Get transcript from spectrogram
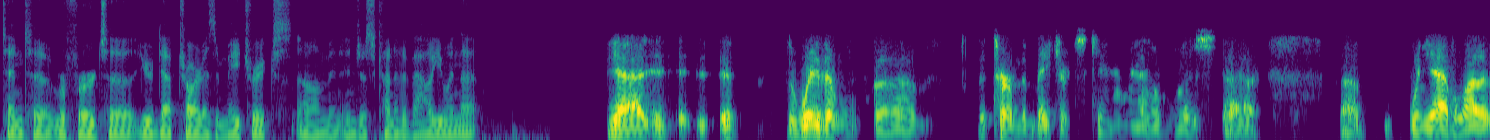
tend to refer to your depth chart as a matrix, um, and, and, just kind of the value in that? Yeah, it, it, it, the way that um, the term the matrix came around was uh, uh, when you have a lot of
